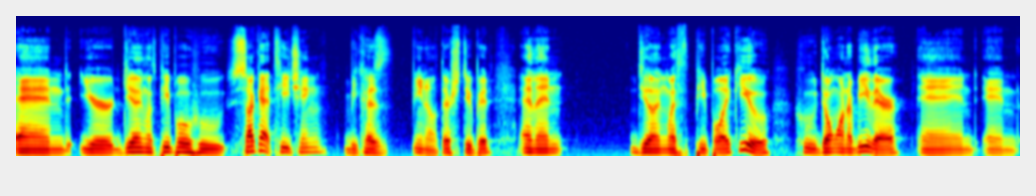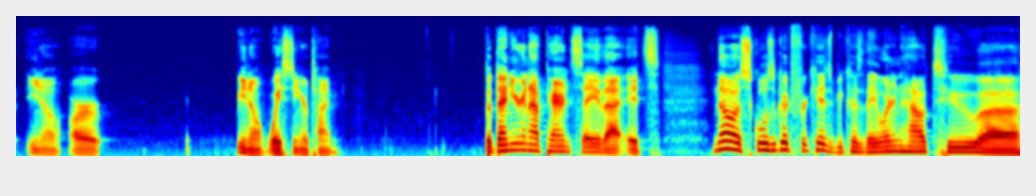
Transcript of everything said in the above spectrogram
and you're dealing with people who suck at teaching because you know they're stupid and then dealing with people like you who don't want to be there and and you know are you know wasting your time. But then you're gonna have parents say that it's no school's good for kids because they learn how to uh,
